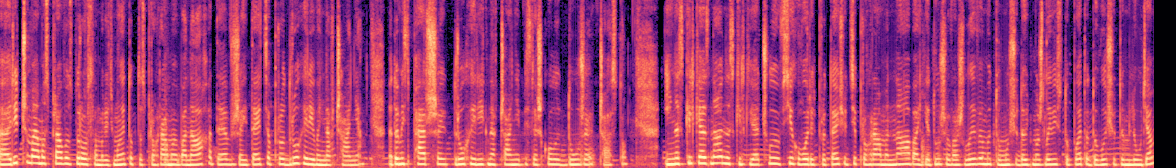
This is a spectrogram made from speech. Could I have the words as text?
Е, Рідше маємо справу з дорослими людьми, тобто з програмою Банаха, де вже йдеться про другий рівень навчання. Натомість перший, другий рік навчання після школи дуже часто. І наскільки я знаю, наскільки я чую, всі говорять про те, що ці програми НАВА є дуже важливими, тому що дають можливість вступити до вишу тим людям,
